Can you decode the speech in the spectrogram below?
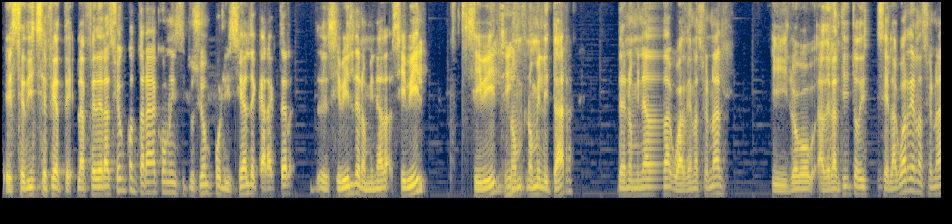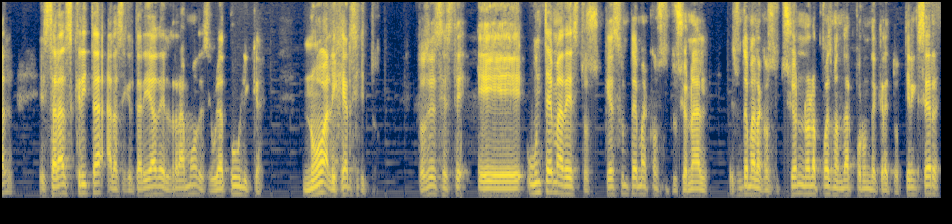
este, dice, fíjate, la federación contará con una institución policial de carácter eh, civil denominada, civil, civil, no, no militar, denominada Guardia Nacional. Y luego, adelantito, dice, la Guardia Nacional estará adscrita a la Secretaría del Ramo de Seguridad Pública, no al Ejército. Entonces, este, eh, un tema de estos, que es un tema constitucional, es un tema de la Constitución, no la puedes mandar por un decreto, tiene que ser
